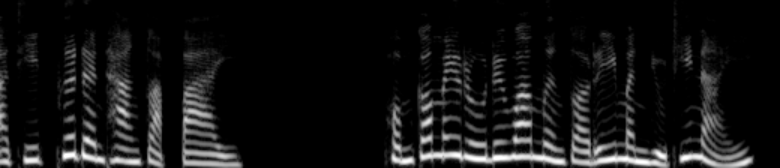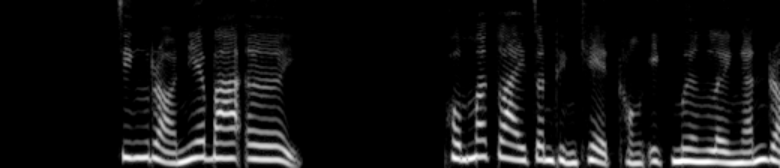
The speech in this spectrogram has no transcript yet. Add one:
อาทิตย์เพื่อเดินทางกลับไป ผมก็ไม่รู้ด้วยว่าเมืองกลอรี่มันอยู่ที่ไหน จริงหรอเนี่ยบ้าเอ้ย ผมมาไกลจนถึงเขตของอีกเมืองเลยงั้นหร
